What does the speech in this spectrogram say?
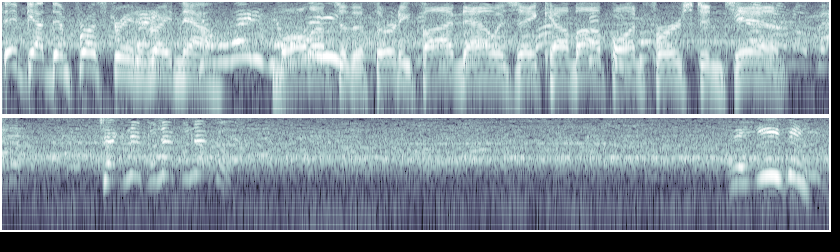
They've got them frustrated right now. Ball up to the 35 now as they come up on first and 10. Check nickel, nickel, nickel. Hey, easy.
